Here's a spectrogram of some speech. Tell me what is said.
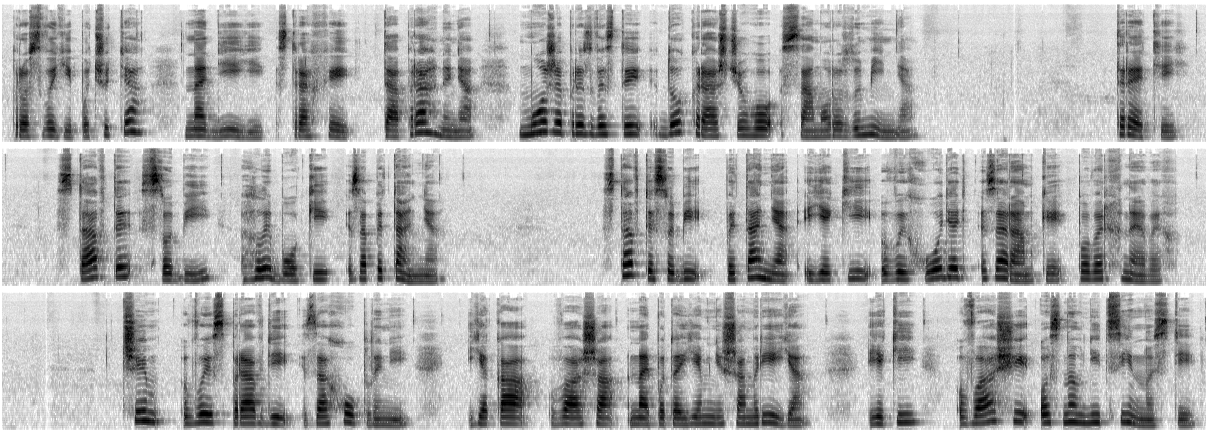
про свої почуття, надії, страхи та прагнення може призвести до кращого саморозуміння. Третій. Ставте собі глибокі запитання. Ставте собі питання, які виходять за рамки поверхневих. Чим ви справді захоплені? Яка ваша найпотаємніша мрія? Які ваші основні цінності?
